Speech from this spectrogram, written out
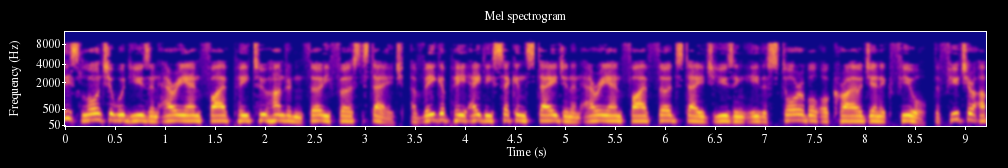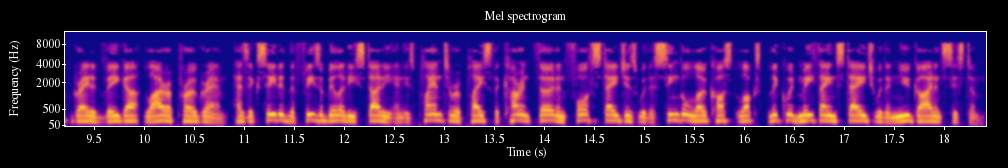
this launcher would use an Ariane 5 P230 first stage, a Vega P80 second stage and an Ariane 5 third stage using either storable or cryogenic fuel. The future upgraded Vega Lyra program has exceeded the feasibility study and is planned to replace the current third and fourth stages with a single low-cost LOX liquid methane stage with a new guidance system.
